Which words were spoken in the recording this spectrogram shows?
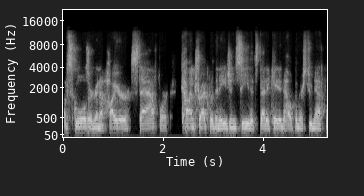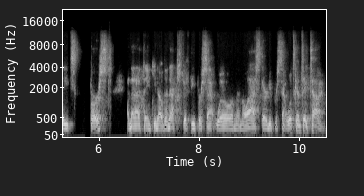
of schools are going to hire staff or contract with an agency that's dedicated to helping their student athletes first and then i think you know the next 50% will and then the last 30% well it's going to take time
